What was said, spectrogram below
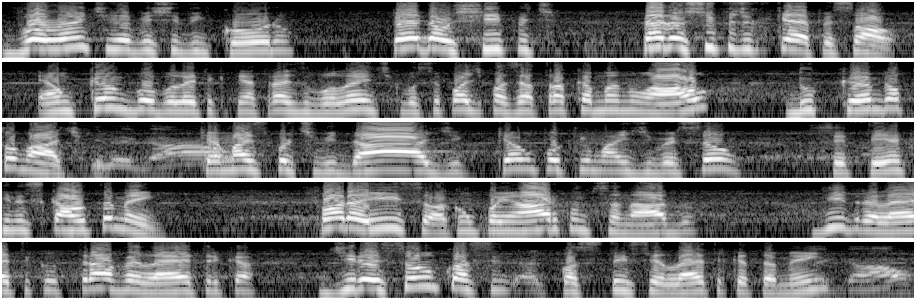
volante revestido em couro, pedal shift. Pedal shift o que que é, pessoal? É um câmbio borboleta que tem atrás do volante que você pode fazer a troca manual do câmbio automático. Que legal. Quer mais esportividade, quer um pouquinho mais de diversão? Você tem aqui nesse carro também. Fora isso, acompanha ar-condicionado, vidro elétrico, trava elétrica, direção com, assi- com assistência elétrica também Legal.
